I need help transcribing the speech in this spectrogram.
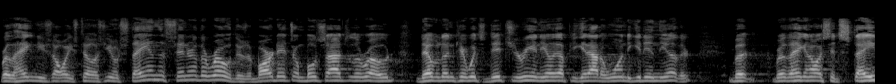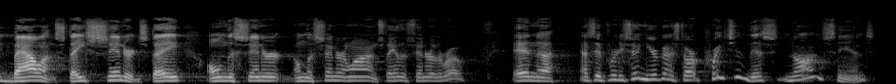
Brother Hagin used to always tell us, you know, stay in the center of the road. There's a bar ditch on both sides of the road. The devil doesn't care which ditch you're in. He'll help you get out of one to get in the other. But Brother Hagin always said, stay balanced, stay centered, stay on the center, on the center line, stay in the center of the road. And uh, I said, pretty soon you're going to start preaching this nonsense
